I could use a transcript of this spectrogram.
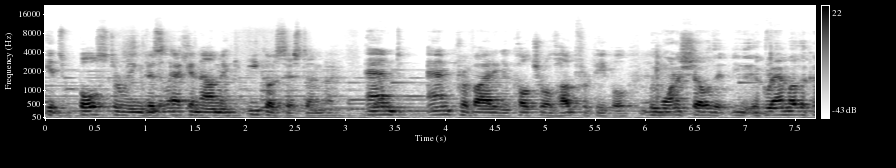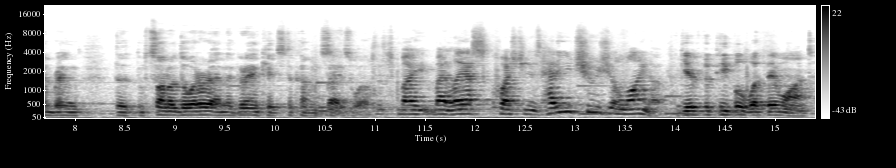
It's bolstering this economic ecosystem and and providing a cultural hub for people. We want to show that you, a grandmother can bring the son or daughter and the grandkids to come and see as well. My, my last question is, how do you choose your lineup? Give the people what they want.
